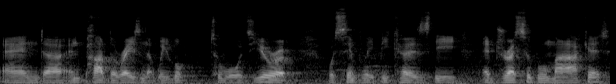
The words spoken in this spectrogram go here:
And, uh, and part of the reason that we looked towards Europe was simply because the addressable market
